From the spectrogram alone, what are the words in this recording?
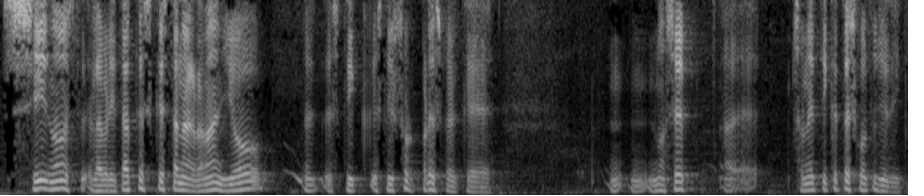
Sí, no, la veritat és que estan agradant. Jo estic, estic sorprès perquè, no sé, eh, son etiquetes que yo digo,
